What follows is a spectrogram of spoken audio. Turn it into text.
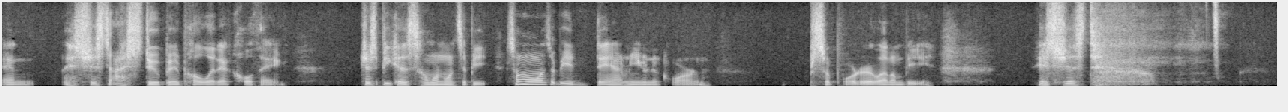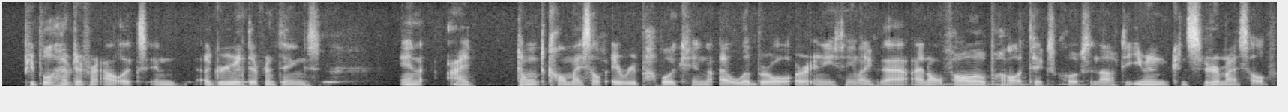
And it's just a stupid political thing. Just because someone wants to be someone wants to be a damn unicorn supporter, let them be. it's just people have different outlooks and agree with different things. And I don't call myself a Republican, a liberal, or anything like that. I don't follow politics close enough to even consider myself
